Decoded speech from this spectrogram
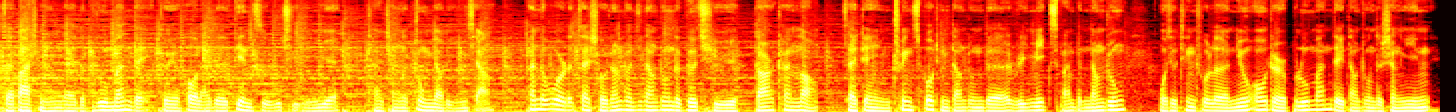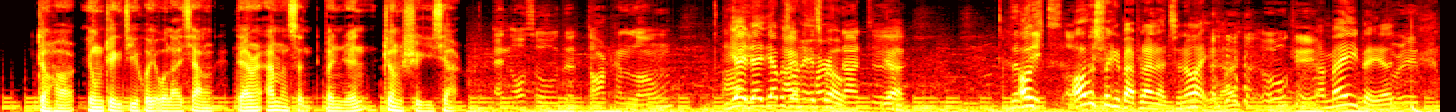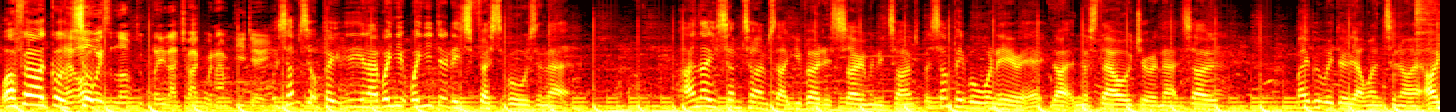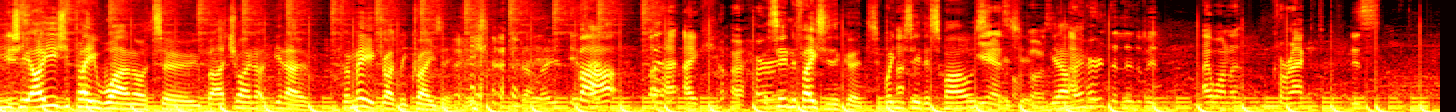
在八十年代的 Blue Monday 对后来的电子舞曲音乐产生了重要的影响。Underworld 在首张专辑当中的歌曲 Dark and Long，在电影 Trainspotting 当中的 remix 版本当中，我就听出了 New Order Blue Monday 当中的声音。正好用这个机会，我来向 Darren Emerson 本人证实一下。And also the Dark and Long. Yeah, that, that was on it as heard well. That, uh, yeah. The I was, I was thinking about playing that tonight, you know. Oh, okay. Uh, maybe. Uh, well, I feel I've got I sort always of, love to play that track when I'm DJing. well, some sort of people, you know, when you when you do these festivals and that. I know sometimes like you've heard it so many times, but some people want to hear it like nostalgia and that. So maybe we do that one tonight. I usually I usually play one or two, but I try not. You know, for me it drives me crazy. You know what I mean? Is but but I, I, I heard. seeing the faces are good. When you see the smiles, yes, of course. You know what I I mean? heard a little bit. I want to correct this.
